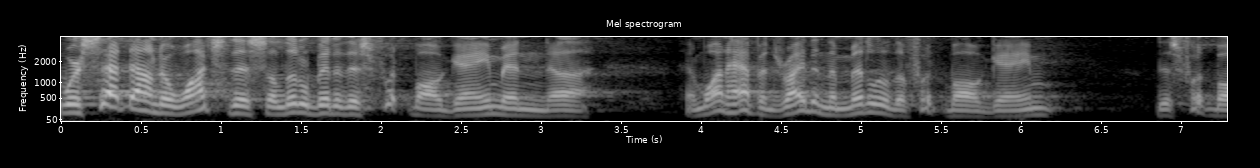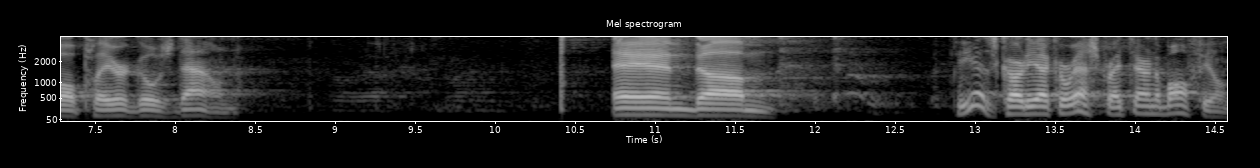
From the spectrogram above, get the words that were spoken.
we're sat down to watch this a little bit of this football game, and and what happens right in the middle of the football game? This football player goes down. And um, he has cardiac arrest right there in the ball field.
